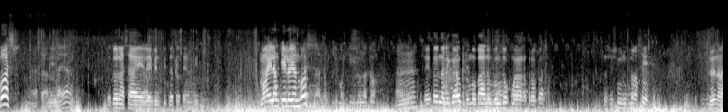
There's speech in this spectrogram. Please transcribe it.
boss? Nasa ano na yan? Ito nasa 11 feet na to, 10 feet. Mga ilang kilo yan boss? Nasa 5 kilo na to. Mm. So ito, naligaw, bumaba ng bundok mga katropa. Nasusunog na kasi. Doon oh.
